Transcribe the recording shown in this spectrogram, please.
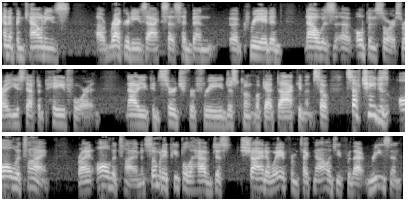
Hennepin County's uh, record ease access had been uh, created. Now it was uh, open source, right? You used to have to pay for it. Now you could search for free. You just couldn't look at documents. So stuff changes all the time right? All the time. And so many people have just shied away from technology for that reason.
